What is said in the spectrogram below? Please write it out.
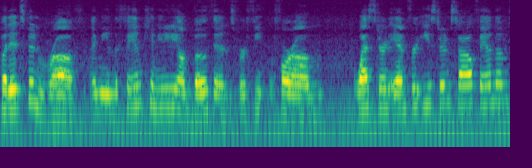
but it's been rough. I mean, the fan community on both ends for for um Western and for Eastern style fandoms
